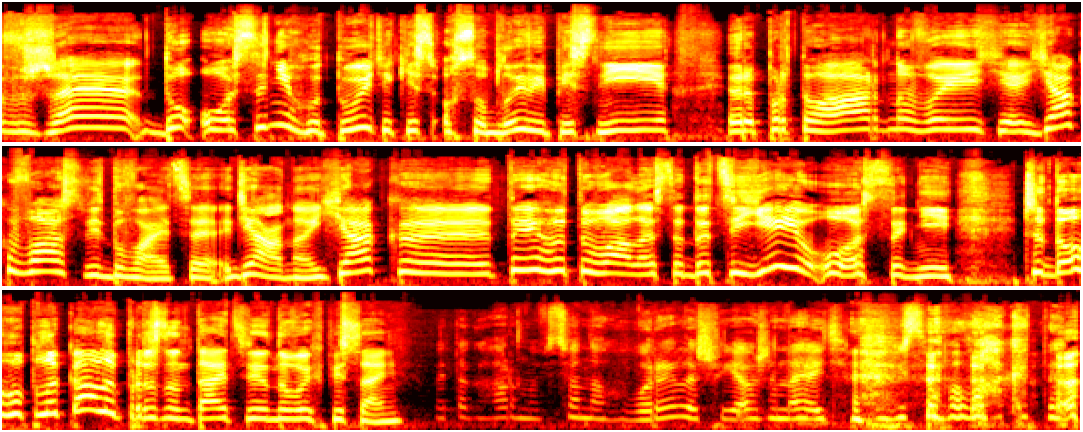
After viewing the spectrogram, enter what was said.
вже до осені готують якісь особливі пісні, репертуар новий. Як у вас відбувається, Діана? Як е, ти готувалася до цієї осені? Чи довго плекали презентацію нових пісень? Гарно все наговорили, що я вже навіть боюся балакати.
